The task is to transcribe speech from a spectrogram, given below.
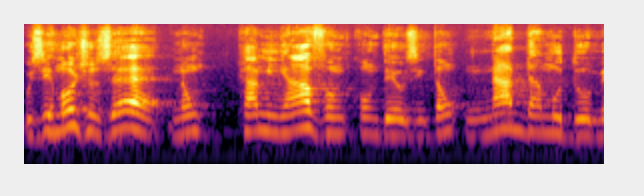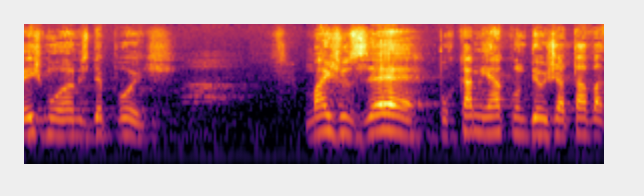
Os irmãos José não caminhavam com Deus, então nada mudou, mesmo anos depois. Mas José, por caminhar com Deus, já estava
